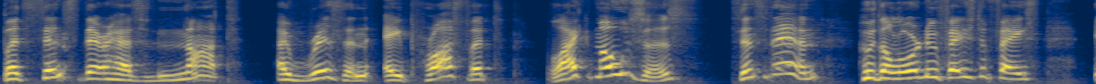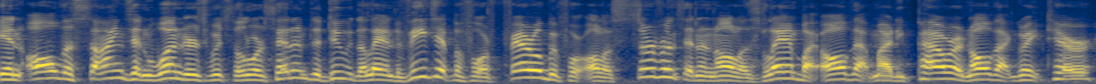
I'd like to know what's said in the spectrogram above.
But since there has not arisen a prophet like Moses since then, who the Lord knew face to face, in all the signs and wonders which the Lord sent him to do in the land of Egypt, before Pharaoh, before all his servants, and in all his land, by all that mighty power and all that great terror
